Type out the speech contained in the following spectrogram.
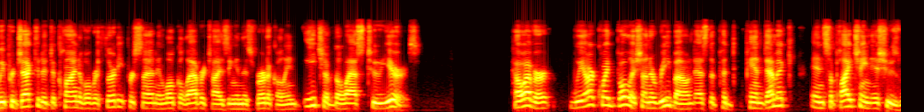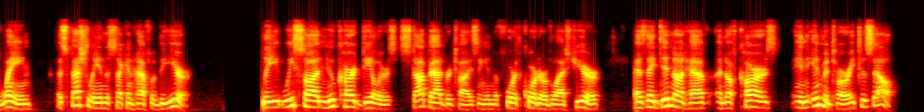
We projected a decline of over 30% in local advertising in this vertical in each of the last two years. However, we are quite bullish on a rebound as the p- pandemic and supply chain issues wane, especially in the second half of the year. Lee, we saw new car dealers stop advertising in the fourth quarter of last year as they did not have enough cars in inventory to sell.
